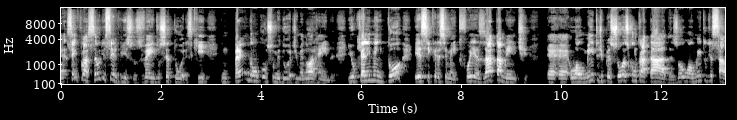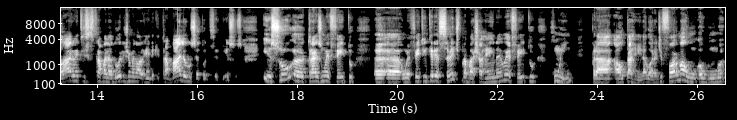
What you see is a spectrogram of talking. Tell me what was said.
Né? Se a inflação de serviços vem dos setores que empregam o consumidor de menor renda e o que alimentou esse crescimento foi exatamente é, é, o aumento de pessoas contratadas ou um aumento de salário entre esses trabalhadores de menor renda que trabalham no setor de serviços, isso uh, traz um efeito, uh, uh, um efeito interessante para baixa renda e um efeito ruim para alta renda. Agora, de forma alguma,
